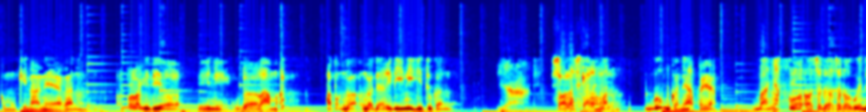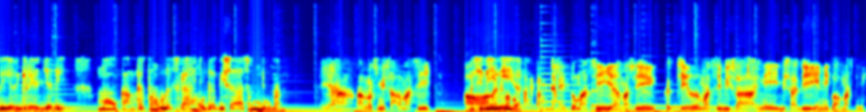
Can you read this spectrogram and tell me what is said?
kemungkinannya ya kan apalagi dia ini udah lama apa nggak nggak dari dini gitu kan Iya. soalnya sekarang man gue bukannya apa ya banyak eh, saudara-saudara gue yang di gereja nih mau kanker pun udah sekarang udah bisa sembuh man Iya, kalau misal masih Masih eh, dini level ya? Kankernya itu masih ya masih kecil, masih bisa ini bisa di ini kok masih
